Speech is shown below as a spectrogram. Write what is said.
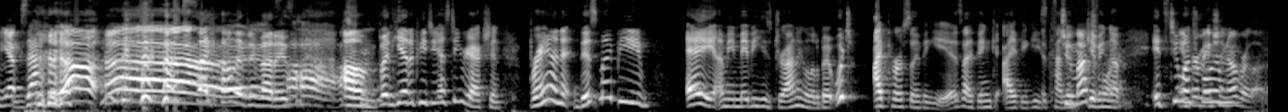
reaction. Yep. Exactly. Ah, Psychology it is. buddies. Um, but he had a PTSD reaction. Bran, this might be a. I mean, maybe he's drowning a little bit, which I personally think he is. I think I think he's It's kind too of much giving up. It's too much Information overload.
